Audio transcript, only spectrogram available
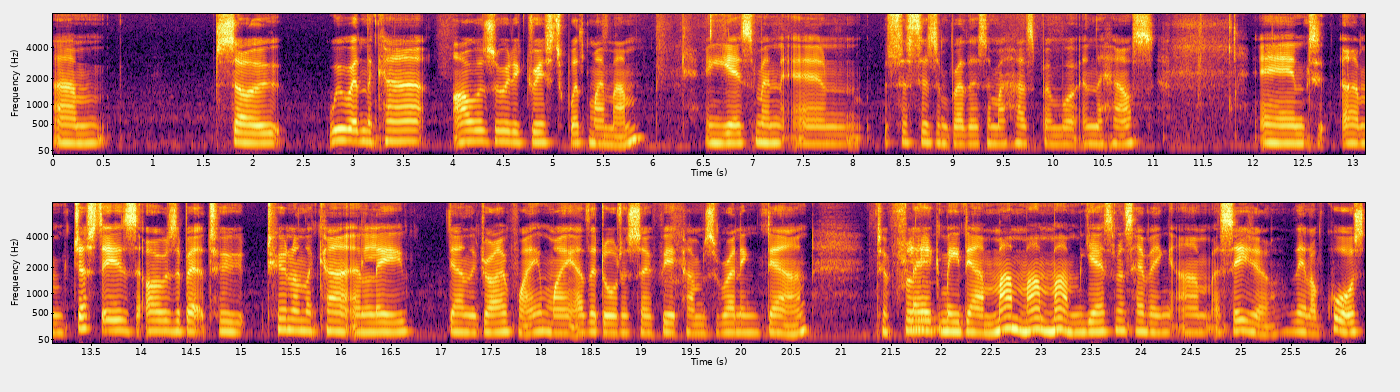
Um, so we were in the car. I was already dressed with my mum, and Yasmin and sisters and brothers and my husband were in the house. And um, just as I was about to turn on the car and leave down the driveway, my other daughter Sophia comes running down to flag me down. Mum, mum, mum, Yasmin's having um, a seizure. Then, of course,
